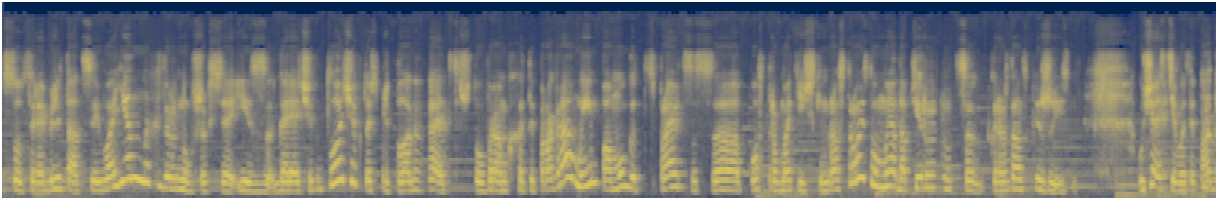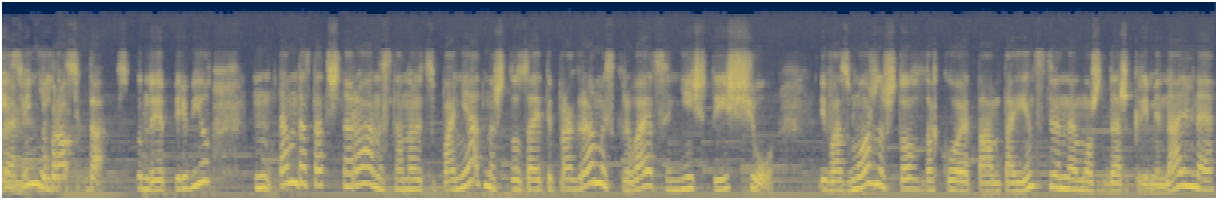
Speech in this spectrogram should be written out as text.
соцреабилитации военных, вернувшихся из горячих точек, то есть предполагается, что в рамках этой программы им помогут справиться с посттравматическим расстройством и адаптироваться к гражданской жизни участие в этой программе. Извините, добро... да. секунду, я перебью. Там достаточно рано становится понятно, что за этой программой скрывается нечто еще. И, возможно, что-то такое там таинственное, может, даже криминальное.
